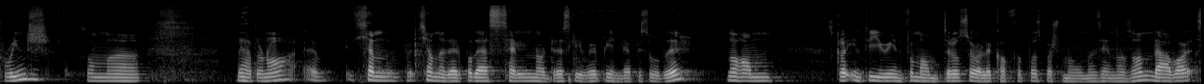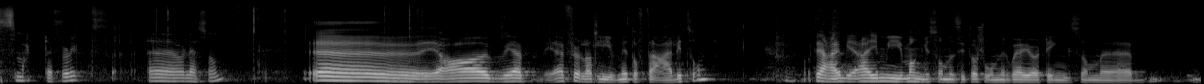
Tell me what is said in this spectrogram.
cringe, som eh, det heter nå. Eh, Kjenner, kjenner dere på det selv når dere skriver pinlige episoder? Når han skal intervjue informanter og søle kaffe på spørsmålene sine og sånn. Det var smertefullt uh, å lese om. Uh, ja, jeg, jeg føler at livet mitt ofte er litt sånn. At jeg er, jeg er i mye, mange sånne situasjoner hvor jeg gjør ting som, uh,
